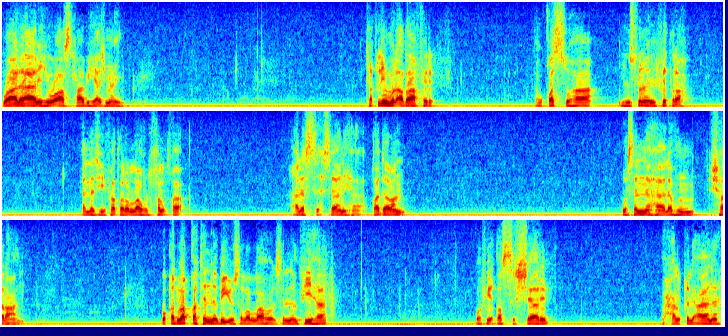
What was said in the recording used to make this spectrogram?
وعلى آله وأصحابه أجمعين. تقليم الأظافر أو قصها من سنن الفطرة التي فطر الله الخلق على استحسانها قدرا وسنها لهم شرعا. وقد وقت النبي صلى الله عليه وسلم فيها وفي قص الشارب وحلق العانة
